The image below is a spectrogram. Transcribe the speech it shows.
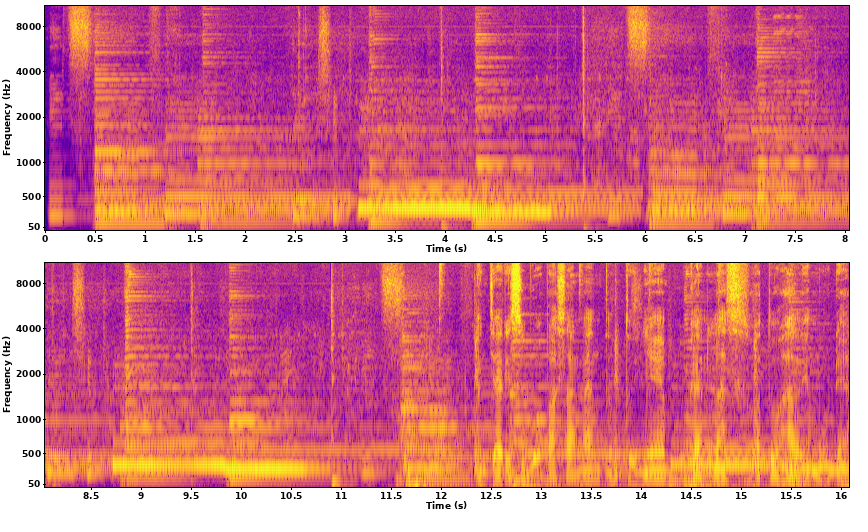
Mencari sebuah pasangan tentunya bukanlah sesuatu hal yang mudah,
